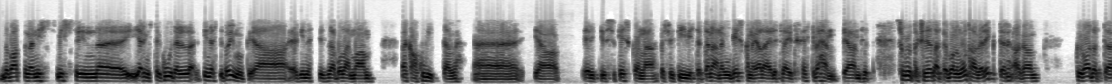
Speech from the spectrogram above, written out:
me vaatame, mis, mis siin äh, järgmistel kuudel kindlasti toimub ja, ja kindlasti see saab olema väga huvitav ja eriti just keskkonna perspektiivist, et täna nagu keskkonna jalajäljest räägitakse hästi vähem, peamiselt surutakse seda, et peab olema odav elekter, aga kui vaadata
